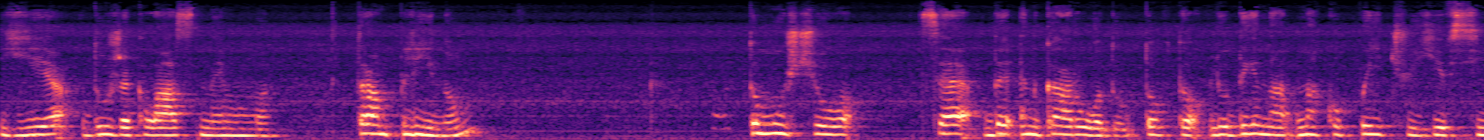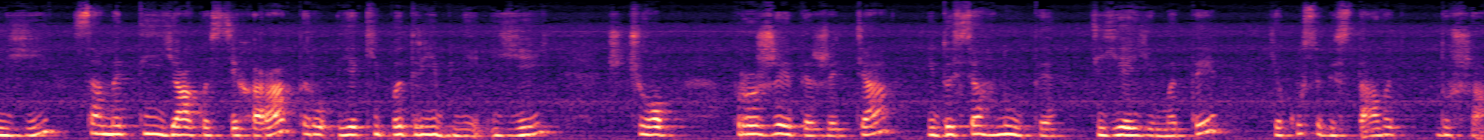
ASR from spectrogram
є дуже класним трампліном, тому що це ДНК роду, тобто людина накопичує в сім'ї саме ті якості характеру, які потрібні їй, щоб прожити життя і досягнути тієї мети, яку собі ставить душа.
